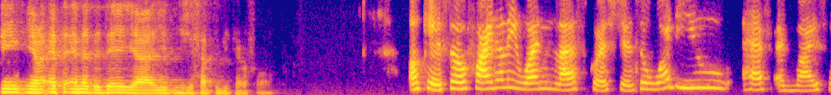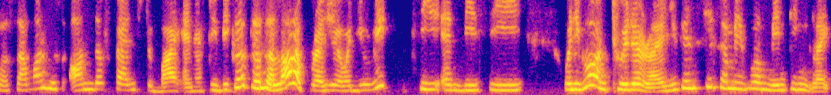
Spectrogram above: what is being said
think you know at the end of the day, yeah, you, you just have to be careful. Okay, so finally, one last question. So, what do you have advice for someone who's on the fence to buy NFT? Because there's a lot of pressure when you read CNBC, when you go on Twitter, right? You can see some people minting like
